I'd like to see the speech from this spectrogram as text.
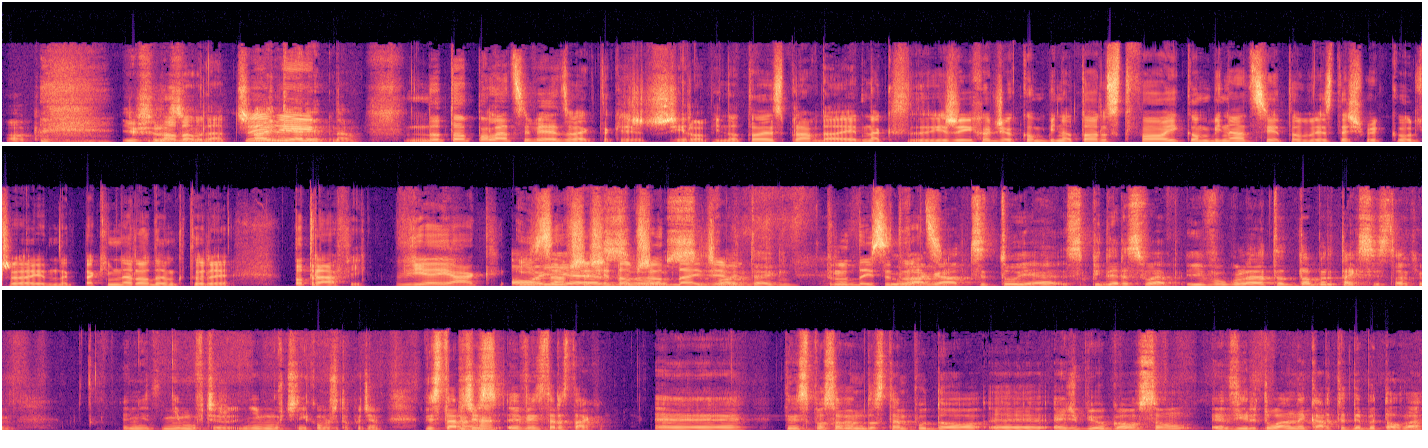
Okej, okay. już No rozumiem. dobra, czyli... I get it now. No to Polacy wiedzą, jak takie rzeczy się robi. No to jest prawda. Jednak jeżeli chodzi o kombinatorstwo i kombinacje, to my jesteśmy, kurczę, jednak takim narodem, który potrafi. Wie jak o i zawsze Jezus, się dobrze odnajdzie Wojtek, w trudnej sytuacji. Uwaga, cytuję Spider's Web i w ogóle to dobry tekst jest całkiem. Nie, nie, mówcie, nie mówcie nikomu, że to powiedziałem. Wystarczy, więc teraz tak. E, tym sposobem dostępu do e, HBO Go są wirtualne karty debetowe.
